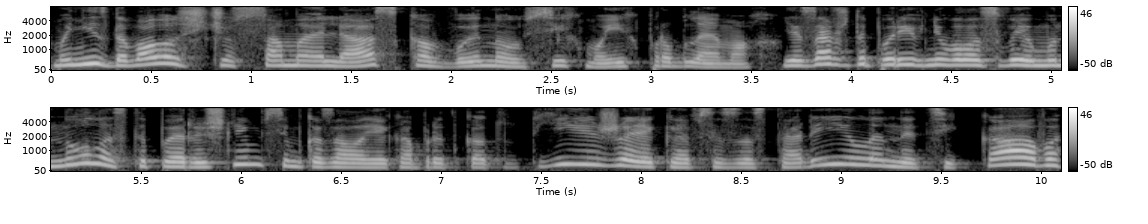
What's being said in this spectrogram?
Мені здавалось, що саме Аляска Аляска винна у всіх моїх проблемах. Я завжди порівнювала своє минуле з теперішнім, всім казала, яка бридка тут їжа, яке все застаріле, нецікаве,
